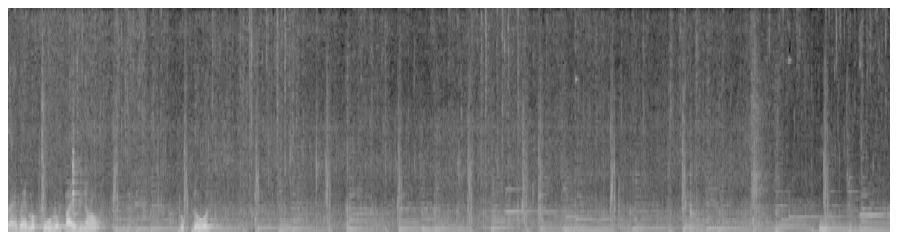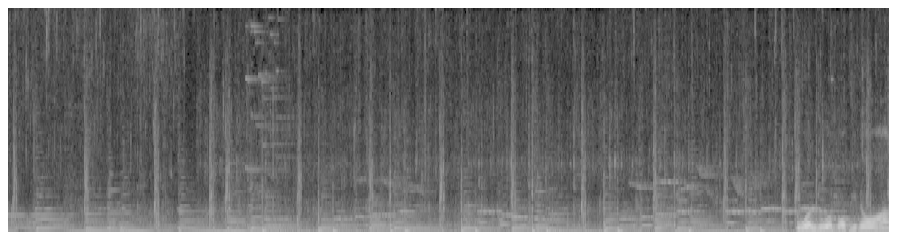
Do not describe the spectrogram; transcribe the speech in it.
ใส่ใบมะกรูดลงไปพี่น้องลูกโดดปัวรัวบอพี่น้อง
